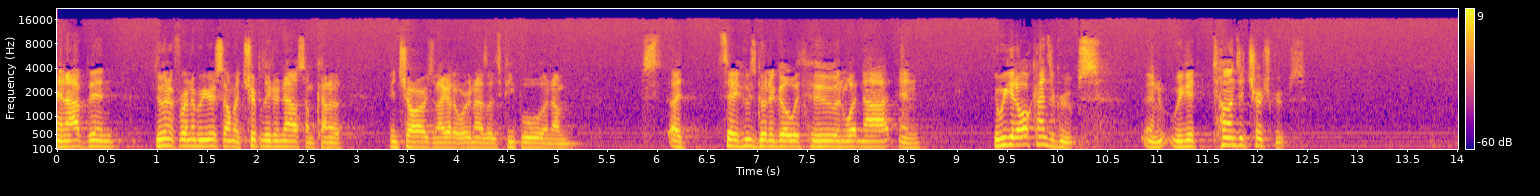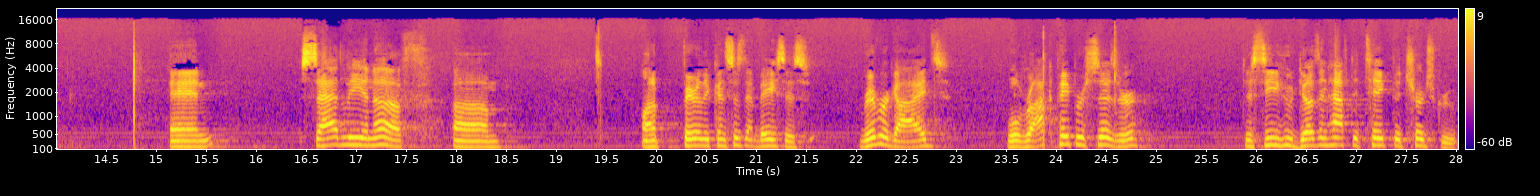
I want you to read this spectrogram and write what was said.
And I've been doing it for a number of years, so I'm a trip leader now, so I'm kind of in charge, and I got to organize all these people, and I'm I say who's going to go with who and whatnot, and we get all kinds of groups, and we get tons of church groups. And sadly enough, um, on a fairly consistent basis, river guides will rock, paper, scissors to see who doesn't have to take the church group.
